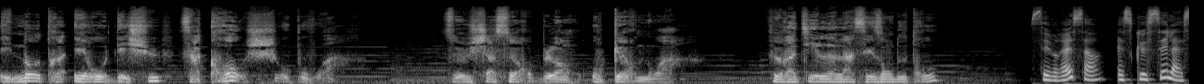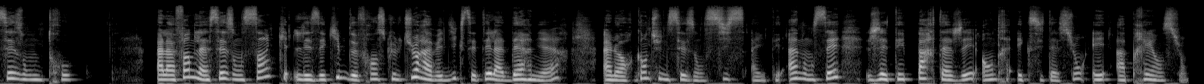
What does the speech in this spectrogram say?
et notre héros déchu s'accroche au pouvoir. Ce chasseur blanc au cœur noir, fera-t-il la saison de trop? C'est vrai ça Est-ce que c'est la saison de trop? À la fin de la saison 5, les équipes de France Culture avaient dit que c'était la dernière. Alors quand une saison 6 a été annoncée, j'étais partagée entre excitation et appréhension.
